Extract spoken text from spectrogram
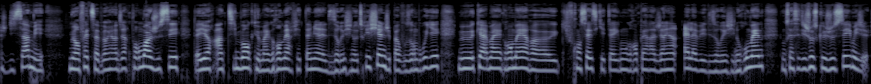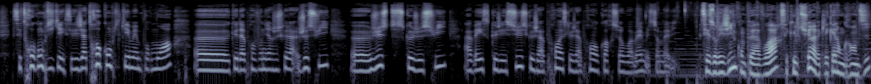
Je dis ça, mais, mais en fait, ça veut rien dire pour moi. Je sais d'ailleurs intimement que ma grand-mère vietnamienne a des origines autrichiennes, je vais pas vous embrouiller, mais ma grand-mère euh, française qui était avec mon grand-père algérien, elle avait des origines roumaines. Donc ça, c'est des choses que je sais, mais c'est trop compliqué. C'est déjà trop compliqué même pour moi euh, que d'approfondir jusque-là. Je suis euh, juste ce que je suis avec ce que j'ai su, ce que j'apprends et ce que j'apprends encore sur moi-même et sur ma vie. Ces origines qu'on peut avoir, ces cultures avec lesquelles on grandit,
